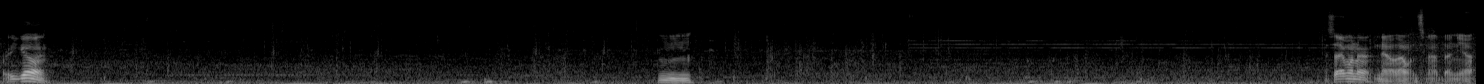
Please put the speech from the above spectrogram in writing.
Where are you going? Hmm. Is that one or no, that one's not done yet.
